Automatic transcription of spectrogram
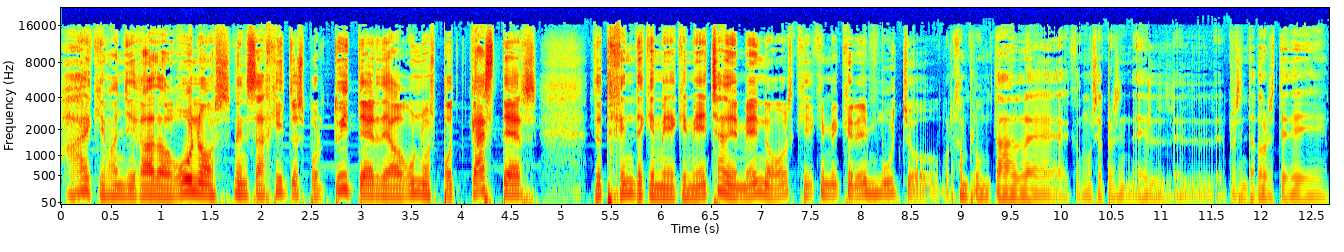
Ay, que me han llegado algunos mensajitos por Twitter de algunos podcasters, de gente que me, que me echa de menos, que, que me queréis mucho. Por ejemplo, un tal, eh, ¿cómo se? El, el, presentador este de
